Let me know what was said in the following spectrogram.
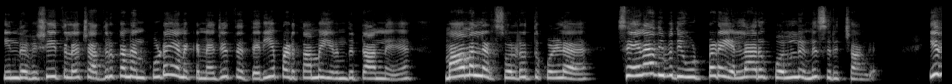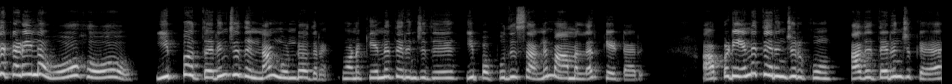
இந்த விஷயத்துல சத்ருகனன் கூட எனக்கு நிஜத்தை தெரியப்படுத்தாம இருந்துட்டான்னு மாமல்லர் சொல்றதுக்குள்ள சேனாதிபதி உட்பட எல்லாரும் கொல்லுன்னு சிரிச்சாங்க. இதுக்கடையில ஓஹோ இப்போ தெரிஞ்சதுன்னா குண்டோதரன். உனக்கு என்ன தெரிஞ்சது? இப்ப புதுசான்னு மாமல்லர் கேட்டாரு. அப்படி என்ன தெரிஞ்சிருக்கும்? அதை தெரிஞ்சுக்க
